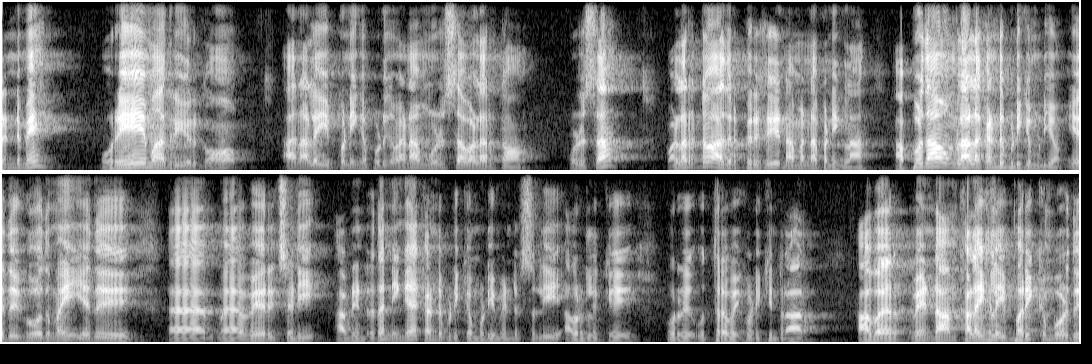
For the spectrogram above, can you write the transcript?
ரெண்டுமே ஒரே மாதிரி இருக்கும். அதனால் இப்போ நீங்கள் பிடுங்க வேணாம். முழுசாக வளரட்டும். முழுசாக வளரட்டும். அதற்கு பிறகு நம்ம என்ன பண்ணிக்கலாம்? அப்போ தான் உங்களால் கண்டுபிடிக்க முடியும். எது கோதுமை எது வேறு செடி அப்படின்றத நீங்கள் கண்டுபிடிக்க முடியும் என்று சொல்லி அவர்களுக்கு ஒரு உத்தரவை கொடுக்கின்றார். அவர் வேண்டாம் களைகளை பறிக்கும் பொழுது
